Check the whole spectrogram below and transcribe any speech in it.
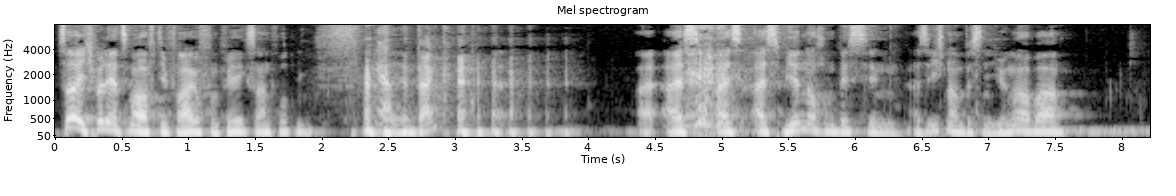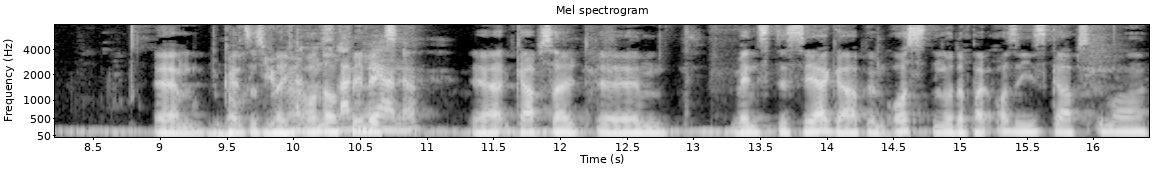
So, ich würde jetzt mal auf die Frage von Felix antworten. Danke. Als, als, als wir noch ein bisschen, als ich noch ein bisschen jünger war, ähm, du Noch kennst es vielleicht auch noch, Felix. her, ne? Ja, gab's halt, ähm, wenn es Dessert gab im Osten oder bei Ossis, gab's immer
